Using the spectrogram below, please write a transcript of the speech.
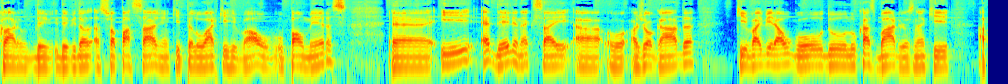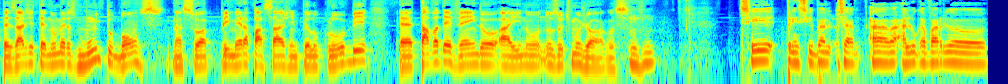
Claro, de- devido à sua passagem aqui pelo arquirrival, o Palmeiras. É, e é dele né, que sai a, a jogada que vai virar o gol do Lucas Barrios, né, que apesar de ter números muito bons na sua primeira passagem pelo clube, estava devendo aí no- nos últimos jogos. Sí, principal, o sea, a, a Lucas Barrio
